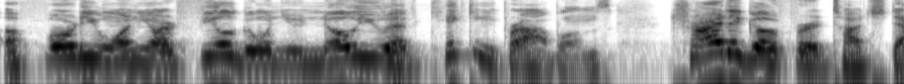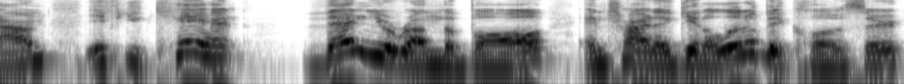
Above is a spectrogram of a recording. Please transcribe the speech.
a 41 yard field goal when you know you have kicking problems? Try to go for a touchdown. If you can't, then you run the ball and try to get a little bit closer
